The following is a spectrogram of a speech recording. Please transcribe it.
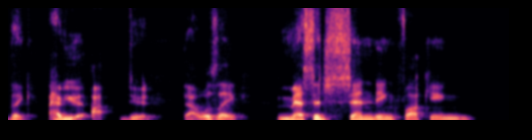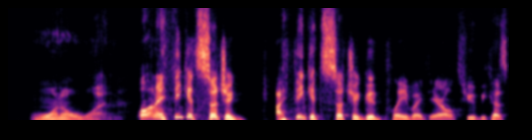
Like, have you, uh, dude? That was like message sending fucking 101. Well, and I think it's such a I think it's such a good play by Daryl too, because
